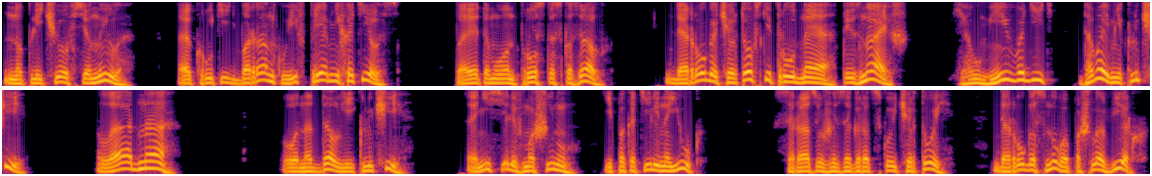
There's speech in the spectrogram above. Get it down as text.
но плечо все ныло, а крутить баранку и впрямь не хотелось. Поэтому он просто сказал, «Дорога чертовски трудная, ты знаешь». «Я умею водить, давай мне ключи». «Ладно». Он отдал ей ключи. Они сели в машину и покатили на юг. Сразу же за городской чертой дорога снова пошла вверх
